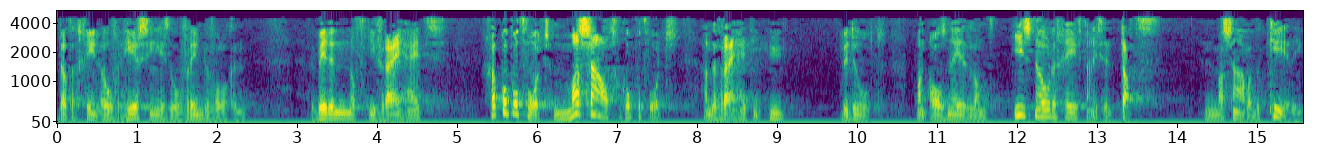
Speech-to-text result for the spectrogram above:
dat er geen overheersing is door vreemde volken. We bidden of die vrijheid gekoppeld wordt, massaal gekoppeld wordt aan de vrijheid die u bedoelt. Want als Nederland iets nodig heeft, dan is het dat. Een massale bekering.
